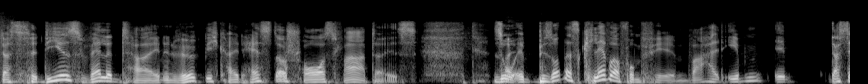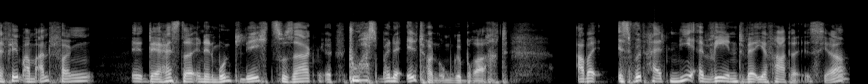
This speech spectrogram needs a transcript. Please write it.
dass Thaddeus Valentine in Wirklichkeit Hester Shaws Vater ist. So, äh, besonders clever vom Film war halt eben, äh, dass der Film am Anfang äh, der Hester in den Mund legt, zu sagen, äh, du hast meine Eltern umgebracht. Aber es wird halt nie erwähnt, wer ihr Vater ist, ja,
